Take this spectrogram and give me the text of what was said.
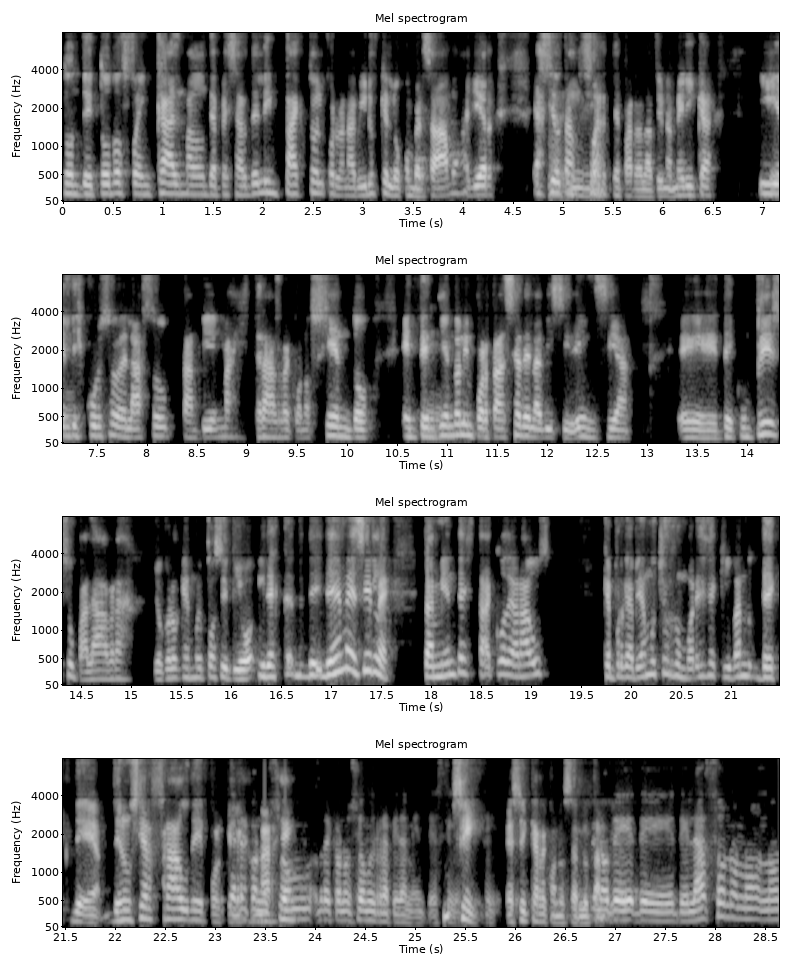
donde todo fue en calma, donde a pesar del impacto del coronavirus que lo conversábamos ayer, ha sido tan fuerte para Latinoamérica y Sí. el discurso de Lazo también magistral, reconociendo, entendiendo la importancia de la disidencia, eh, de cumplir su palabra. Yo creo que es muy positivo. Y de- de- déjeme decirle, también destaco de Arauz que porque había muchos rumores de que iban de, de denunciar fraude, porque Que les margen- reconoció, reconoció muy rápidamente, sí. Sí, eso hay que reconocerlo Pero también. de, de, Lazo no, no, no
